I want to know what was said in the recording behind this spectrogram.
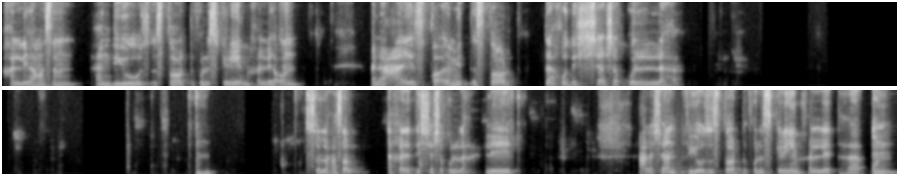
خليها مثلا عند use start full screen خليها on أنا عايز قائمة start تاخد الشاشة كلها. بص اللي حصل؟ أخدت الشاشة كلها. ليه؟ علشان في use start full screen خليتها on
